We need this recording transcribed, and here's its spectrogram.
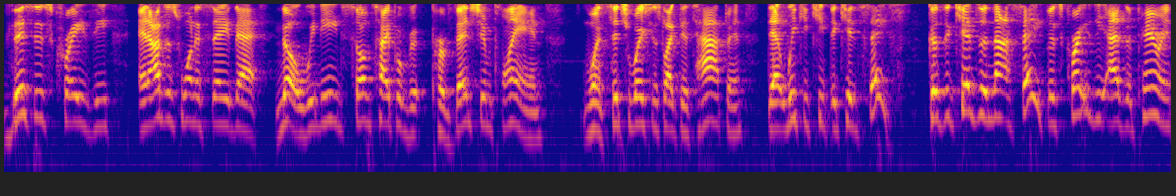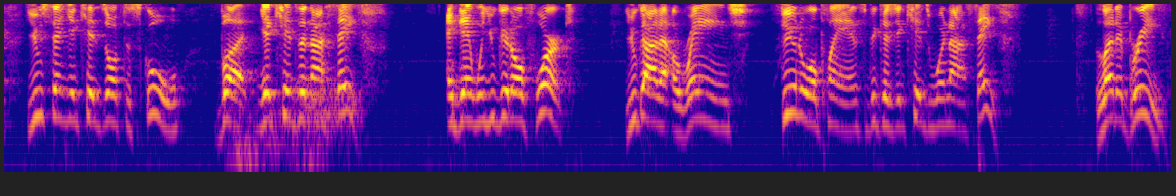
This is crazy. And I just want to say that no, we need some type of prevention plan when situations like this happen that we can keep the kids safe. Because the kids are not safe. It's crazy as a parent, you send your kids off to school, but your kids are not safe. And then when you get off work, you got to arrange funeral plans because your kids were not safe. Let it breathe.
